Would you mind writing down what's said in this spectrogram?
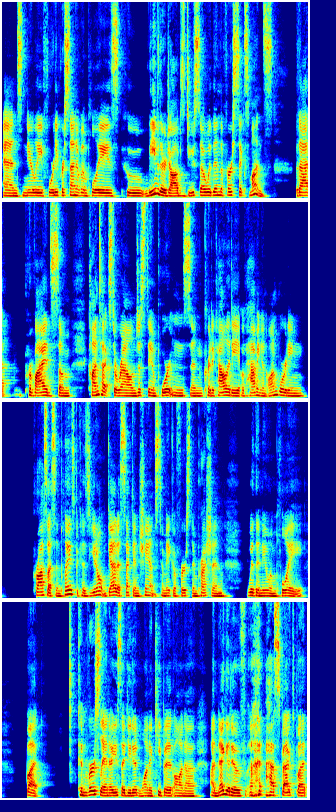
And nearly 40% of employees who leave their jobs do so within the first six months that provides some context around just the importance and criticality of having an onboarding process in place because you don't get a second chance to make a first impression with a new employee. But conversely, I know you said you didn't want to keep it on a, a negative aspect, but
